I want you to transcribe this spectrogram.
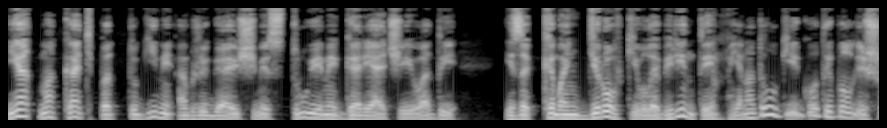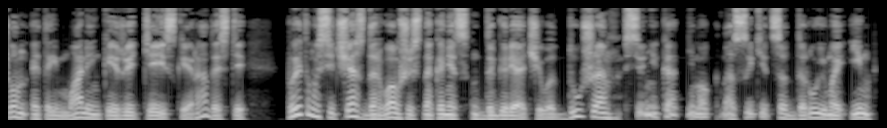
и отмокать под тугими обжигающими струями горячей воды. Из-за командировки в лабиринты я на долгие годы был лишен этой маленькой житейской радости – Поэтому сейчас, дорвавшись наконец до горячего душа, все никак не мог насытиться даруемой им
